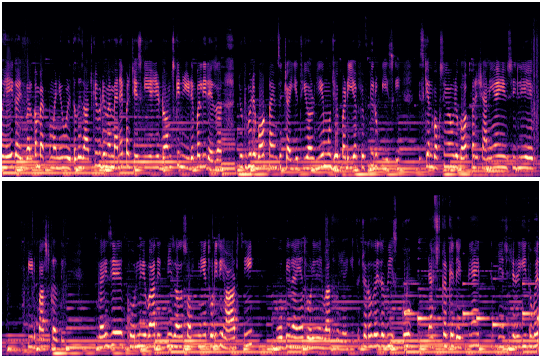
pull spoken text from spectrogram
hey guys welcome back to my new video तो गाइज़ आज की वीडियो में मैंने परचेज़ की है ये डॉम्स की नीडेबल इरेज़र जो कि मुझे बहुत टाइम से चाहिए थी और ये मुझे पड़ी है फिफ्टी रुपीज़ की। इसकी अनबॉक्सिंग में मुझे बहुत परेशानी है, इसीलिए स्पीड पास्ट कर दी। गाइज़ ये खोलने के बाद इतनी ज़्यादा सॉफ्ट नहीं है, थोड़ी सी हार्ड सी। वो भी है, थोड़ी देर बाद हो जाएगी। तो चलो गई अभी इसको टेस्ट करके देखते हैं कितनी अच्छी चलेगी तो गई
